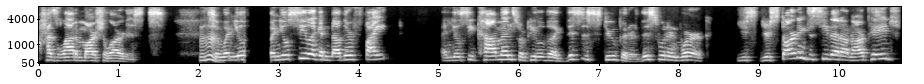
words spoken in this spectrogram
has a lot of martial artists. Mhm. So when you'll when you'll see like another fight and you'll see comments where people be like, this is stupid or this wouldn't work, you you're starting to see that on our page,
